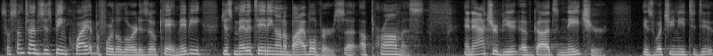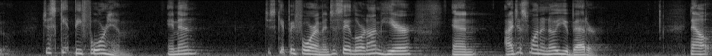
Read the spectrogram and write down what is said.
So sometimes just being quiet before the Lord is okay. Maybe just meditating on a Bible verse, a, a promise, an attribute of God's nature is what you need to do. Just get before Him. Amen? Just get before Him and just say, Lord, I'm here and I just want to know you better. Now,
